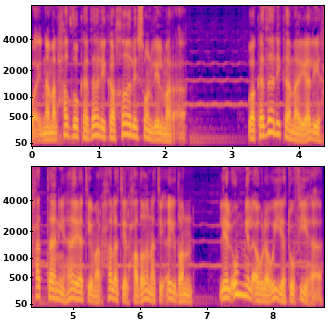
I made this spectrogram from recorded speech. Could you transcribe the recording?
وإنما الحظ كذلك خالص للمرأة. وكذلك ما يلي حتى نهاية مرحلة الحضانة أيضا للأم الأولوية فيها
